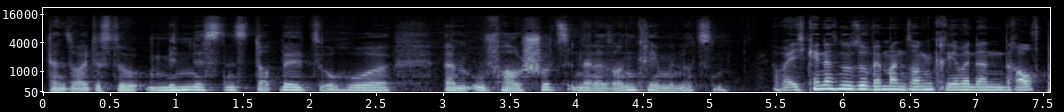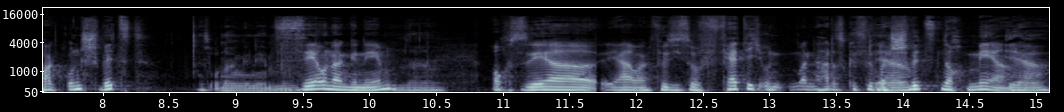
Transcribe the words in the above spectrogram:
dann solltest du mindestens doppelt so hohe ähm, UV-Schutz in deiner Sonnencreme benutzen. Aber ich kenne das nur so, wenn man Sonnencreme dann draufpackt und schwitzt. Das ist unangenehm. Ne? Sehr unangenehm. Auch sehr, ja, man fühlt sich so fettig und man hat das Gefühl, man Ja. schwitzt noch mehr. Ja,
